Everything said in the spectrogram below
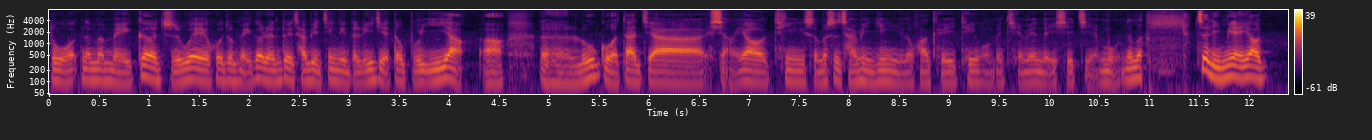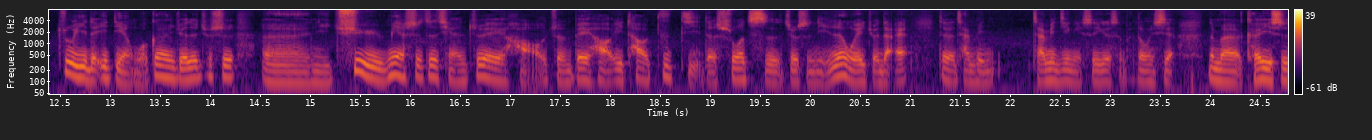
多。那么每个职位或者每个人对产品经理的理解都不一样啊。呃，如果大家想要听什么是产品经理的话，可以听我们前面的一些节目。那么这里面要注意的一点，我个人觉得就是，呃，你去面试之前最好准备好一套自己的说辞，就是你认为觉得，哎，这个产品。产品经理是一个什么东西？那么可以是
